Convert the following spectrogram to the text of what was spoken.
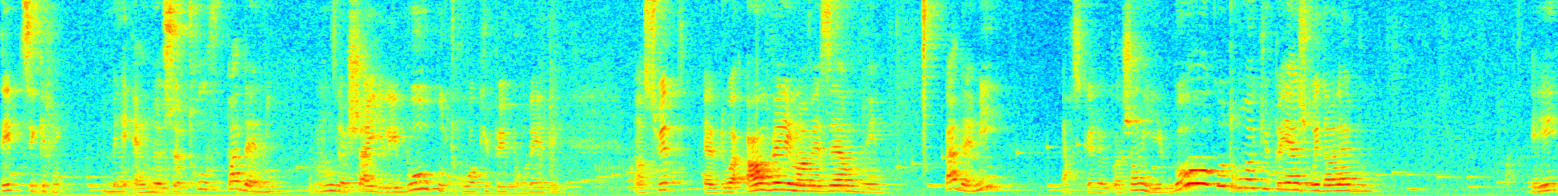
des petits grains, mais elle ne se trouve pas d'amis. Hmm, le chat, il est beaucoup trop occupé pour l'aider. Ensuite, elle doit enlever les mauvaises herbes, mais pas d'amis, parce que le cochon, il est beaucoup trop occupé à jouer dans la boue. Et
